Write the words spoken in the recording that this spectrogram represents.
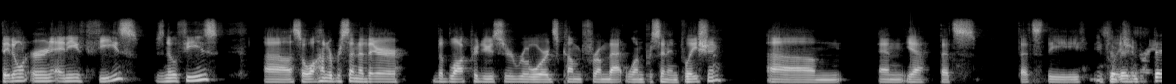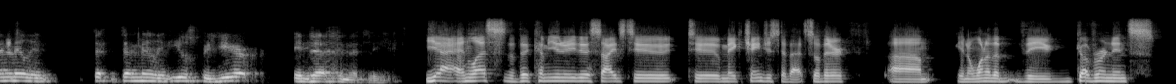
they don't earn any fees. There's no fees. Uh, so 100% of their the block producer rewards come from that 1% inflation. Um, and yeah, that's that's the inflation. So that's 10 million, 10 million EOS per year indefinitely. Yeah, unless the community decides to to make changes to that. So they're um, you know one of the the governance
